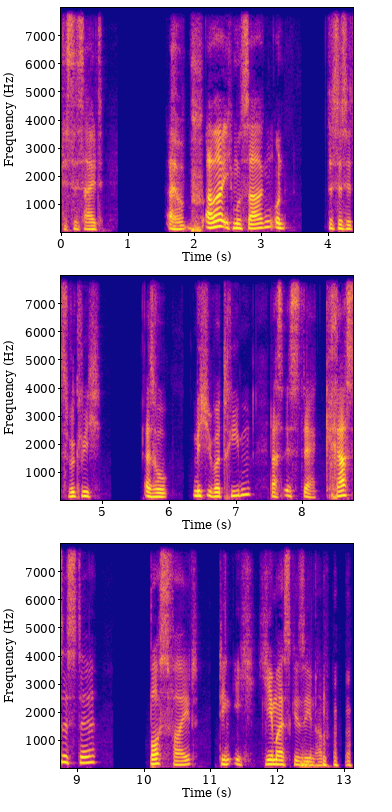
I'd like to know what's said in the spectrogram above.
das ist halt. Also, aber ich muss sagen, und das ist jetzt wirklich, also nicht übertrieben, das ist der krasseste Bossfight, den ich jemals gesehen habe.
